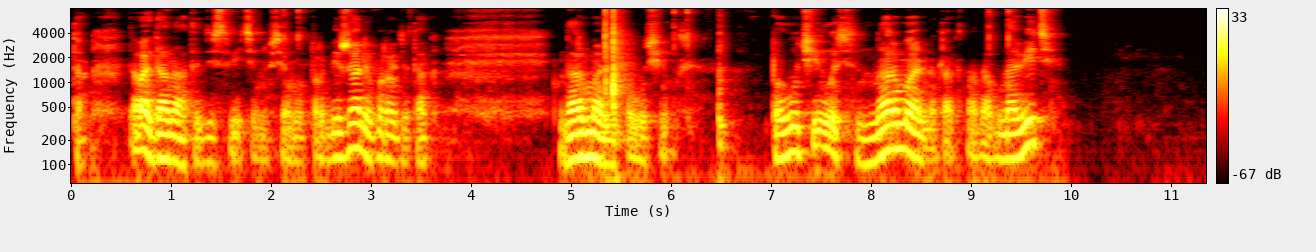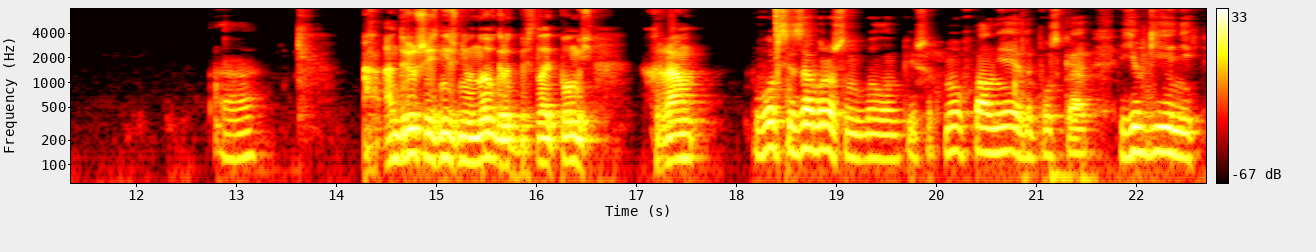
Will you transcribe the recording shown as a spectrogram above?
Так, давай донаты, действительно, все, мы пробежали, вроде так нормально получилось. Получилось нормально, так надо обновить. Ага. Андрюша из Нижнего Новгорода присылает помощь. Храм... Вовсе заброшен был, он пишет. Ну, вполне я допускаю. Евгений.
